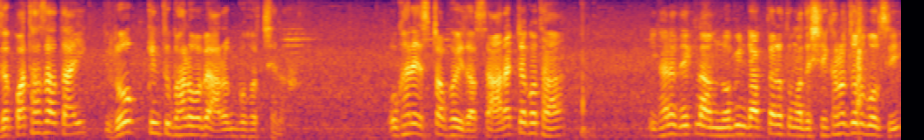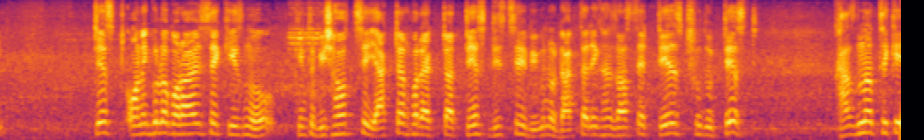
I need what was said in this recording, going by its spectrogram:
যে কথা যা তাই রোগ কিন্তু ভালোভাবে আরোগ্য হচ্ছে না। ওখানে স্টপ হয়ে যাচ্ছে। আর একটা কথা এখানে দেখলাম নবীন ডাক্তারও তোমাদের শেখানোর জন্য বলছি টেস্ট অনেকগুলো করা হয়েছে কিজনো কিন্তু বিষয় হচ্ছে একটার পর একটা টেস্ট দিচ্ছে বিভিন্ন ডাক্তার এখানে যাচ্ছে টেস্ট শুধু টেস্ট খাজনা থেকে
